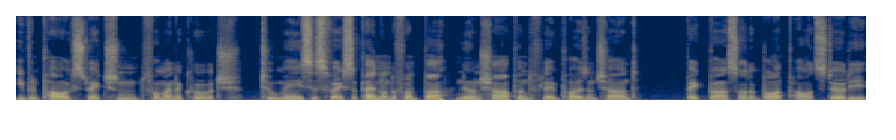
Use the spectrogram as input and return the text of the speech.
even power extraction for minor courage. Two maces for extra pen on the front bar, Nirn sharpened, flame poison chant, back bar sword and board powered sturdy,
